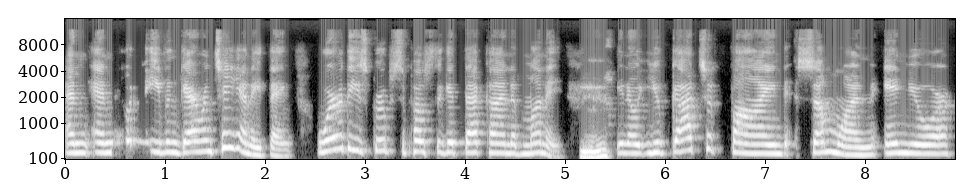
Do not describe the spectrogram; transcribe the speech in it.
and and couldn't even guarantee anything. Where are these groups supposed to get that kind of money? Mm-hmm. You know, you've got to find someone in your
